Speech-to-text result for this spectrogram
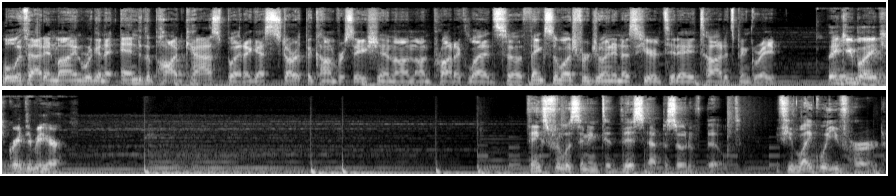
Well, with that in mind, we're going to end the podcast, but I guess start the conversation on, on product led. So thanks so much for joining us here today, Todd. It's been great. Thank you, Blake. Great to be here. Thanks for listening to this episode of Build. If you like what you've heard,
